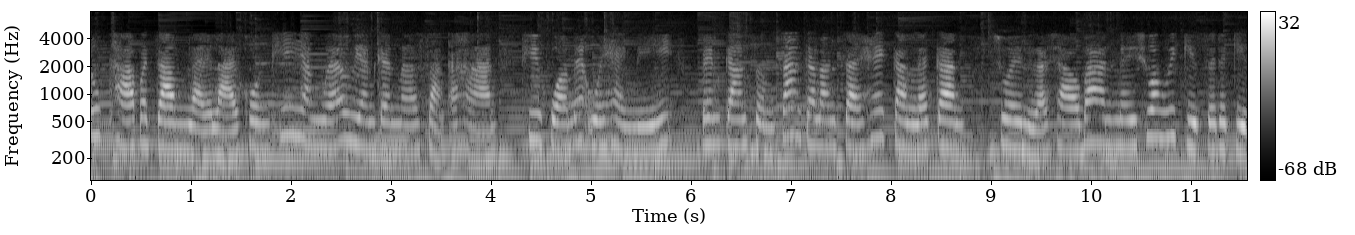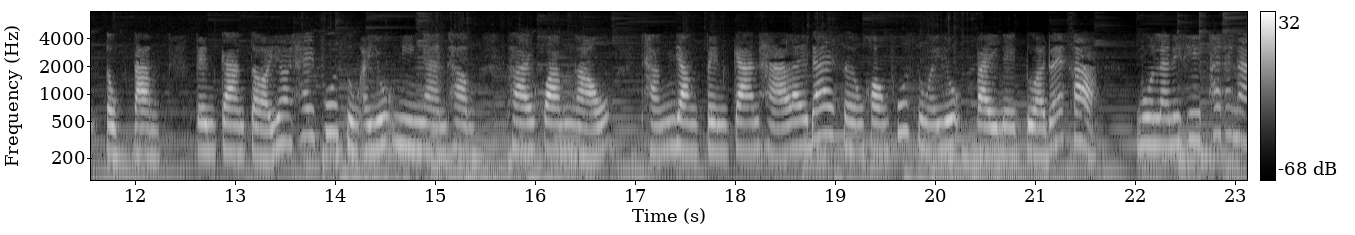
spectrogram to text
ลูกค้าประจำหลายๆ คนที่ยังแวะเวียนกันมาสั่งอาหาร ที่ครัวแม่อุ้ยแห่งนี้ เป็นการเสริมสร้างกำลังใจให้กันและกัน ช่วยเหลือชาวบ้านในช่วงวิกฤตเศรษฐกิจตกต่ำเป็นการต่อยอดให้ผู้สูงอายุมีงานทำคลายความเหงา ทั้งยังเป็นการหารายได้เสริมของผู้สูงอายุไปในตัวด้วยค่ะ มูลนิธิพัฒนา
